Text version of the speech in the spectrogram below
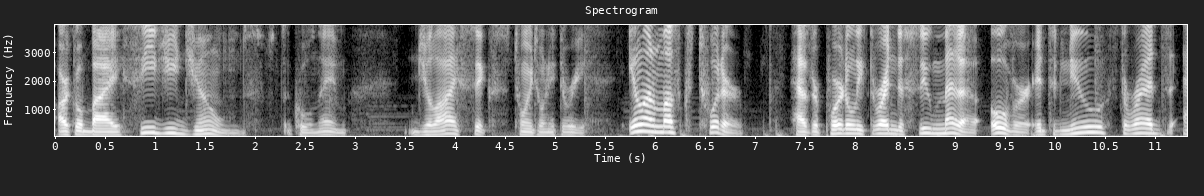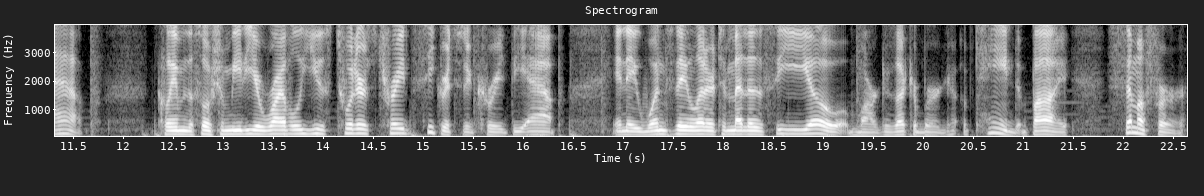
Article by C.G. Jones. It's a cool name. July 6, 2023. Elon Musk's Twitter has reportedly threatened to sue Meta over its new Threads app, claiming the social media rival used Twitter's trade secrets to create the app. In a Wednesday letter to Meta's CEO, Mark Zuckerberg, obtained by Semafor,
